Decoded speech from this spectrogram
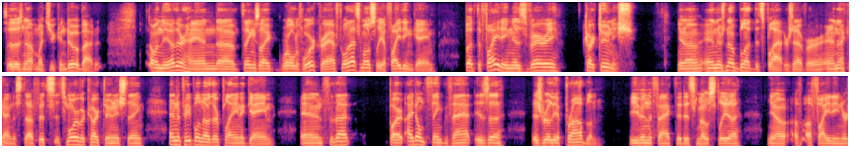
So, there's not much you can do about it. On the other hand, uh, things like World of Warcraft, well, that's mostly a fighting game, but the fighting is very cartoonish you know, and there's no blood that splatters ever and that kind of stuff. It's it's more of a cartoonish thing, and the people know they're playing a game, and for that part, I don't think that is a is really a problem. Even the fact that it's mostly a you know a, a fighting or,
